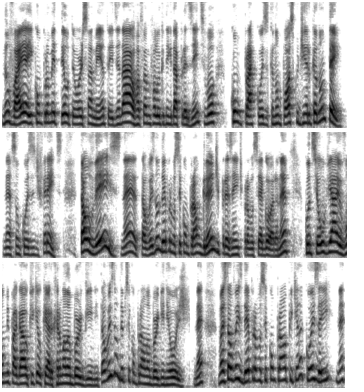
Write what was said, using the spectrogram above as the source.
Não vai aí comprometer o teu orçamento aí dizendo, ah, o Rafael me falou que tem que dar presentes, vou comprar coisas que eu não posso com o dinheiro que eu não tenho, né? São coisas diferentes. Talvez, né? Talvez não dê para você comprar um grande presente para você agora, né? Quando você ouve, ah, eu vou me pagar, o que que eu quero? Eu quero uma Lamborghini. Talvez não dê para você comprar uma Lamborghini hoje, né? Mas talvez dê para você comprar uma pequena coisa aí, né?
